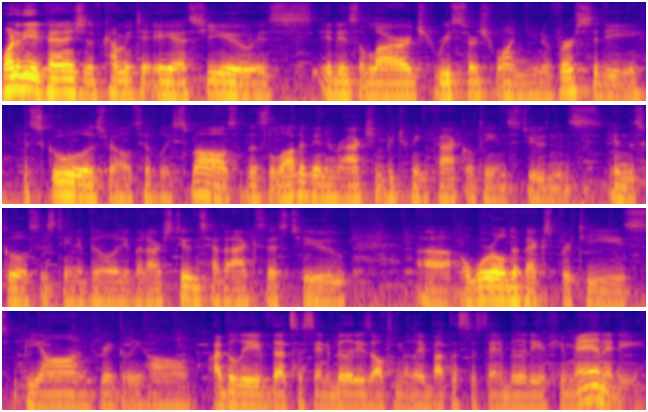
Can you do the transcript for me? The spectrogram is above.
One of the advantages of coming to ASU is it is a large Research One university. The school is relatively small, so there's a lot of interaction between faculty and students in the School of Sustainability, but our students have access to uh, a world of expertise beyond Wrigley Hall. I believe that sustainability is ultimately about the sustainability of humanity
